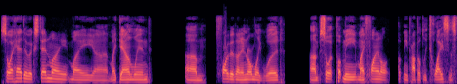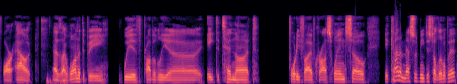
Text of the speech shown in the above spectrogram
So I had to extend my my uh, my downwind um, farther than I normally would. Um, so it put me my final put me probably twice as far out as I wanted to be with probably a eight to ten knot 45 crosswind. So it kind of messed with me just a little bit,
